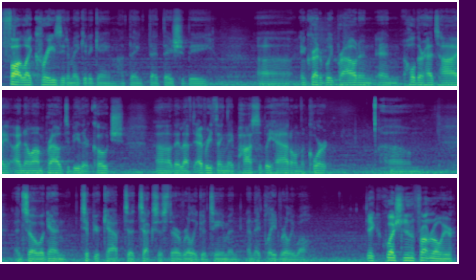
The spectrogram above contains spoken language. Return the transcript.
fought like crazy to make it a game. I think that they should be uh, incredibly proud and, and hold their heads high. I know I'm proud to be their coach. Uh, they left everything they possibly had on the court. Um, and so, again, tip your cap to Texas. They're a really good team, and, and they played really well. Take a question in the front row here.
